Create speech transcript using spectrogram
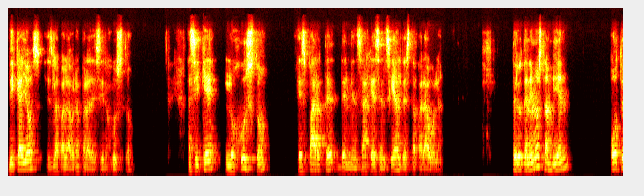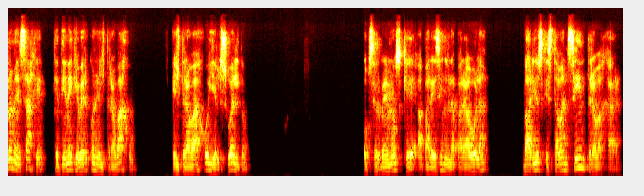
Dikaios es la palabra para decir justo. Así que lo justo es parte del mensaje esencial de esta parábola. Pero tenemos también otro mensaje que tiene que ver con el trabajo, el trabajo y el sueldo observemos que aparecen en la parábola varios que estaban sin trabajar.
